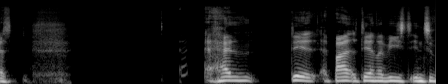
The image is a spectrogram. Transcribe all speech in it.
altså, han, det er bare det, han har vist indtil,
